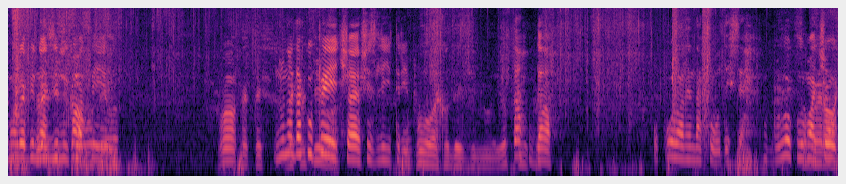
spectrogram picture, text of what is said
Може б і на Три зиму мішка хватило. Хватить ти. ж Ну, треба купити ще 6 У літрів. поле ходить зі мною. От Так, да. Пола не знаходишся. Було клумачок.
